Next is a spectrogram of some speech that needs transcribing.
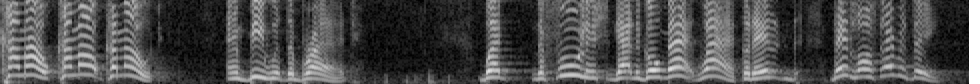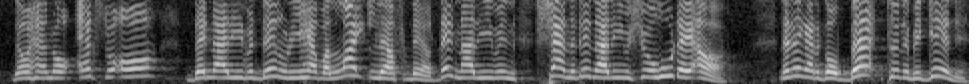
Come out, come out, come out and be with the bride. But the foolish got to go back. Why? Because they, they lost everything. They don't have no extra oil. They not even, they don't even have a light left now. They're not even shining. They're not even sure who they are. Then they got to go back to the beginning.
